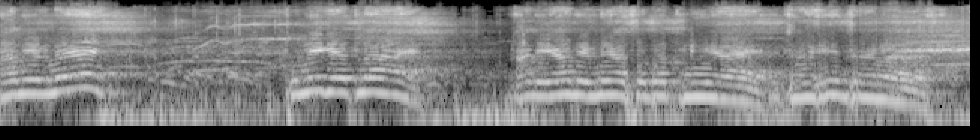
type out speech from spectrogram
हा निर्णय तुम्ही घेतलाय. आणि या निर्णयासोबत मी आहे. जय हिंद जय महाराष्ट्र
